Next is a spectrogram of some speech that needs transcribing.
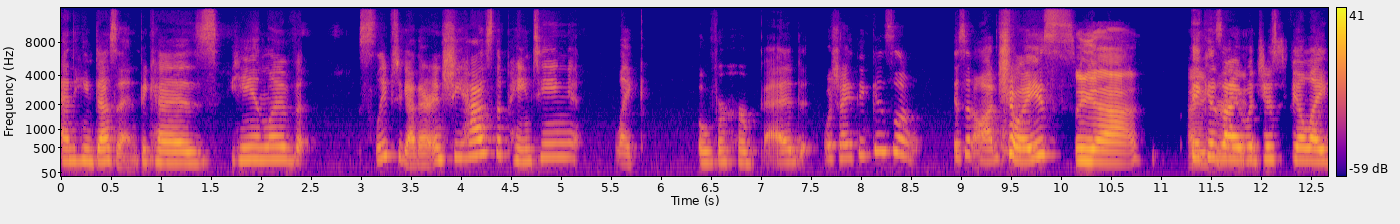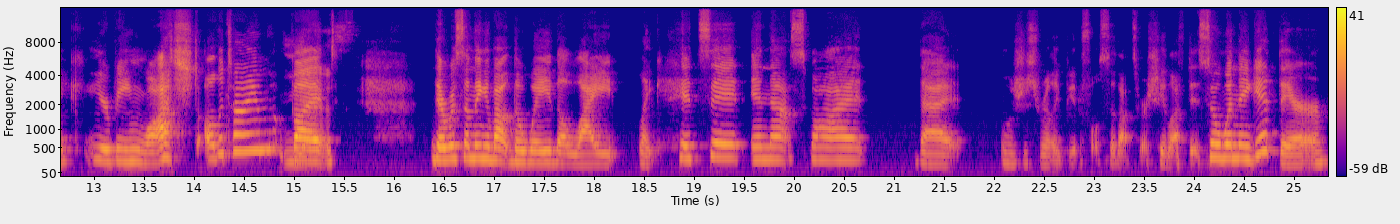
And he doesn't because he and Liv sleep together. And she has the painting like over her bed, which I think is a is an odd choice. Yeah. Because I, would just feel like you're being watched all the time. But Yes. there was something about the way the light like hits it in that spot that was just really beautiful. So that's where she left it. So when they get there,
